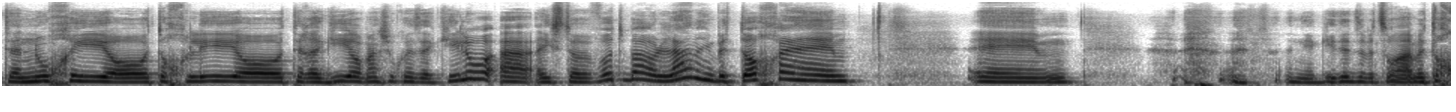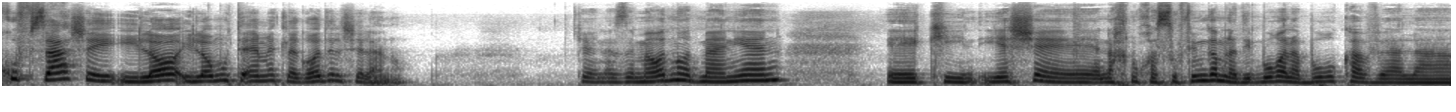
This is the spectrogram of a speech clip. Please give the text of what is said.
תנוחי או תאכלי או תרגי או משהו כזה. כאילו ההסתובבות בעולם היא בתוך... אה, אני אגיד את זה בצורה, בתוך קופסה שהיא לא, לא מותאמת לגודל שלנו. כן, אז זה מאוד מאוד מעניין, אה, כי יש, אה, אנחנו חשופים גם לדיבור על הבורקה ועל ה...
